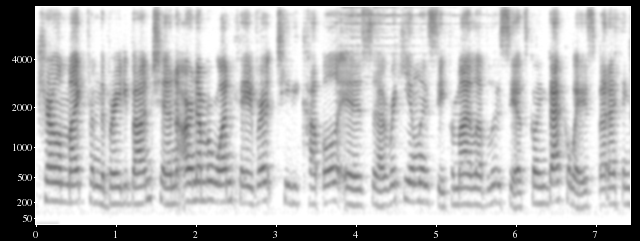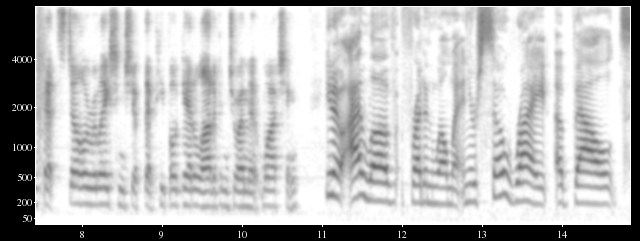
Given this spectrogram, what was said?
Carol and Mike from the Brady Bunch, and our number one favorite TV couple is uh, Ricky and Lucy from I Love Lucy. It's going back a ways, but I think that's still a relationship that people get a lot of enjoyment watching. You know, I love Fred and Wilma, and you're so right about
